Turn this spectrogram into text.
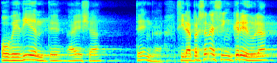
obediente a ella tenga. Si la persona es incrédula,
